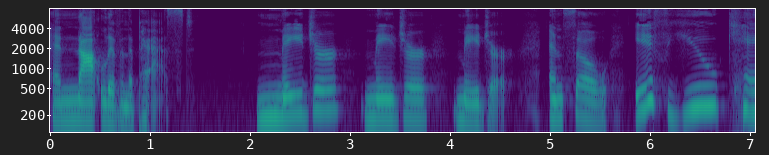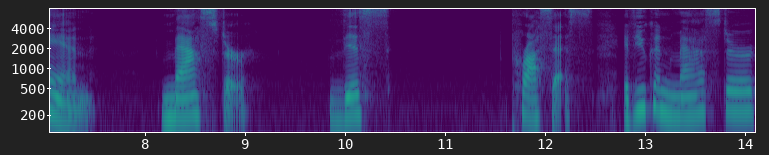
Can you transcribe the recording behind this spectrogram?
and not live in the past. Major, major, major. And so, if you can master this process, if you can master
